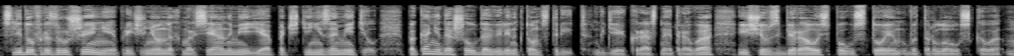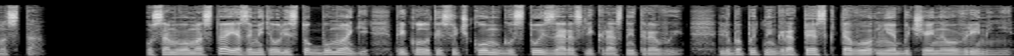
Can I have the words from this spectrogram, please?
Следов разрушения, причиненных марсианами, я почти не заметил, пока не дошел до Веллингтон-стрит, где красная трава еще взбиралась по устоям Ватерлоуского моста. У самого моста я заметил листок бумаги, приколотый сучком к густой заросли красной травы. Любопытный гротеск того необычайного времени.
